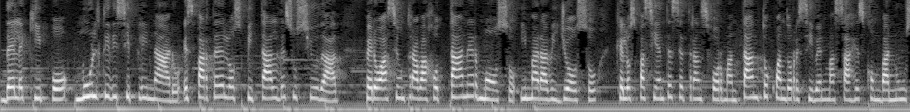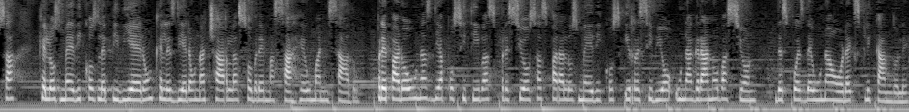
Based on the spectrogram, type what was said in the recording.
del equipo multidisciplinario, es parte del hospital de su ciudad pero hace un trabajo tan hermoso y maravilloso que los pacientes se transforman tanto cuando reciben masajes con Vanusa que los médicos le pidieron que les diera una charla sobre masaje humanizado. Preparó unas diapositivas preciosas para los médicos y recibió una gran ovación después de una hora explicándole.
